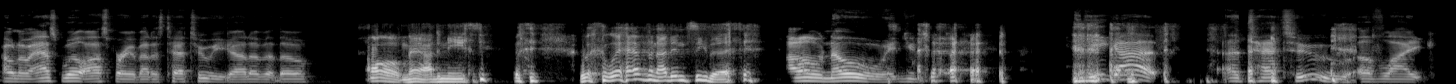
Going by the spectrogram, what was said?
I don't know. Ask Will Ospreay about his tattoo he got of it though. Oh man, I didn't even. what happened? I didn't see that. Oh no, you he got a tattoo of like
